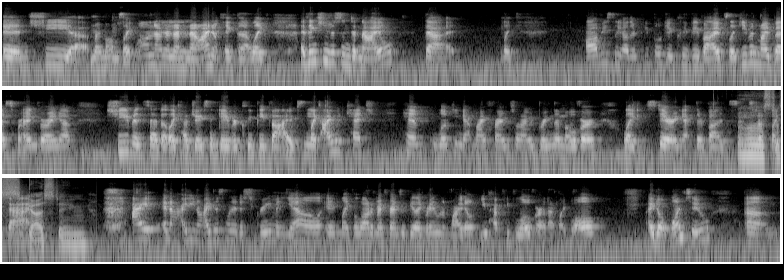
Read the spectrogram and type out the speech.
and she, uh, my mom's like, well, no, no, no, no, no, I don't think that. Like, I think she's just in denial that, like, obviously other people get creepy vibes. Like, even my best friend growing up, she even said that, like, how Jason gave her creepy vibes. And, like, I would catch him looking at my friends when I would bring them over, like, staring at their butts and Oh, stuff like that. disgusting. I and I, you know, I just wanted to scream and yell, and like a lot of my friends would be like, "Raylan, why don't you have people over?" And I'm like, "Well, I don't want to." Um,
